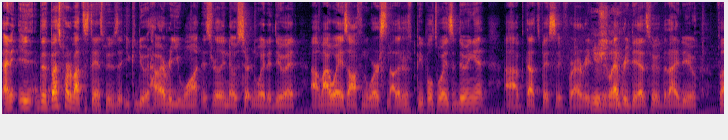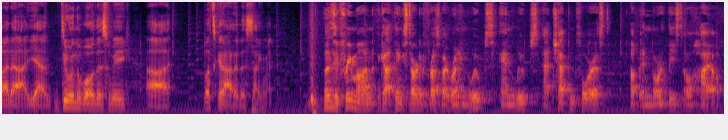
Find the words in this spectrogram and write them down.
and it, the best part about the dance move is that you can do it however you want. There's really no certain way to do it. Uh, my way is often worse than other people's ways of doing it, uh, but that's basically for every Usually. every dance move that I do. But uh, yeah, doing the whoa this week. Uh, let's get out of this segment. Lindsay Freeman got things started for us by running loops and loops at Chapin Forest up in northeast Ohio.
